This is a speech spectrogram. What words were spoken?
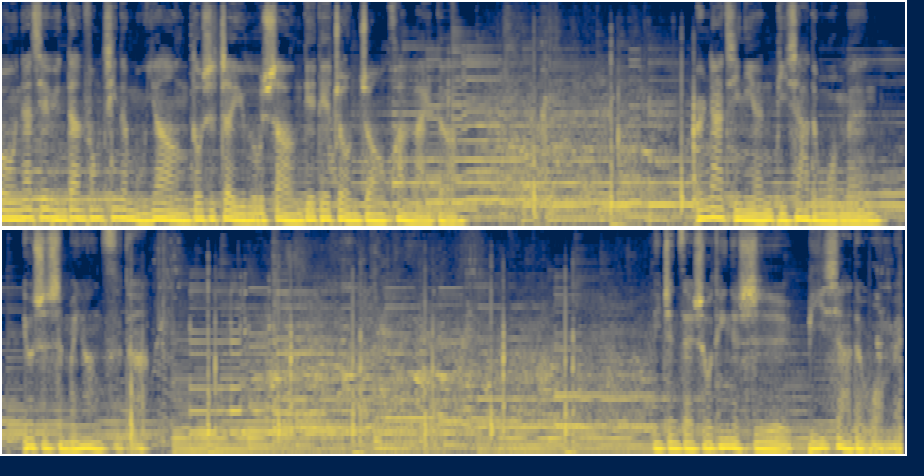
候那些云淡风轻的模样，都是这一路上跌跌撞撞换来的。而那几年笔下的我们，又是什么样子的？你正在收听的是《笔下的我们》。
